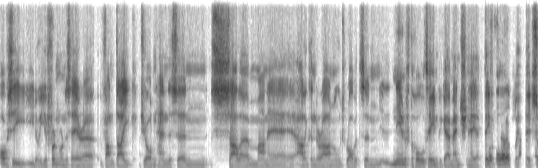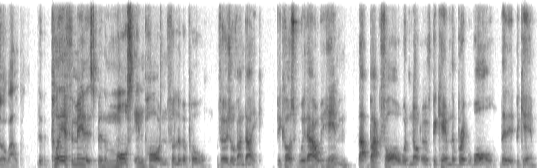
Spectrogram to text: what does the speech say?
Obviously, you know, your front runners here are Van Dijk, Jordan Henderson, Salah, Mane, Alexander Arnold, Robertson. Near enough the whole team could get a mention here. They've all played so well. The player for me that's been the most important for Liverpool, Virgil van Dijk. Because without him, that back four would not have become the brick wall that it became.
